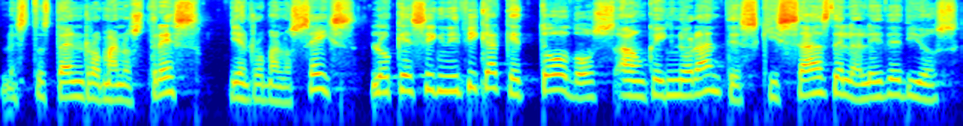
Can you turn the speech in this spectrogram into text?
Esto está en Romanos 3 y en Romanos 6, lo que significa que todos, aunque ignorantes quizás de la ley de Dios,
